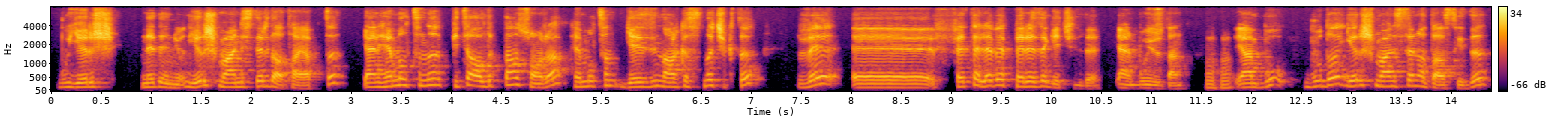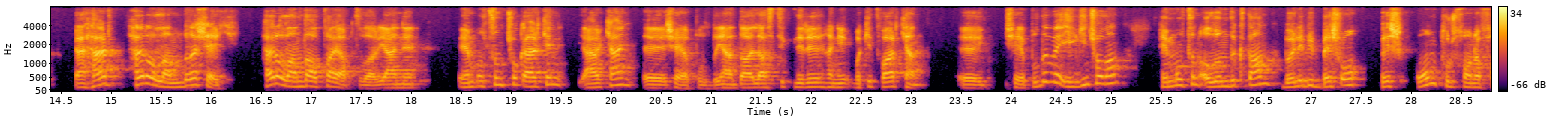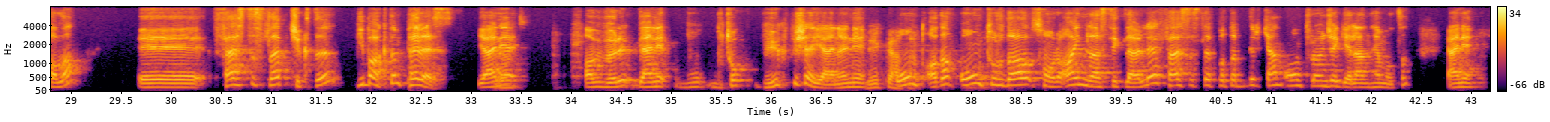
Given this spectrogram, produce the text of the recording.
bu yarış ne deniyor? Yarış mühendisleri de hata yaptı. Yani Hamilton'ı pite aldıktan sonra Hamilton Gezdi'nin arkasında çıktı ve e, Fetele ve Perez'e geçildi. Yani bu yüzden. Hı hı. Yani bu bu da yarış mühendislerinin hatasıydı. Yani her her alanda şey, her alanda hata yaptılar. Yani Hamilton çok erken erken e, şey yapıldı. Yani daha lastikleri hani vakit varken e, şey yapıldı ve ilginç olan Hamilton alındıktan böyle bir 5-10 tur sonra falan e, fastest lap çıktı. Bir baktım Perez. Yani evet. abi böyle yani bu, bu çok büyük bir şey yani. Hani 10 adam 10 tur daha sonra aynı lastiklerle fastest lap atabilirken 10 tur önce gelen Hamilton. Yani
